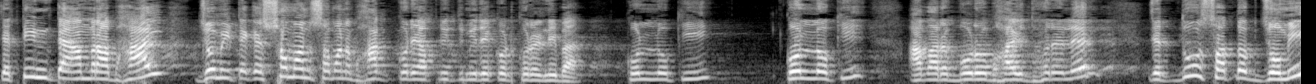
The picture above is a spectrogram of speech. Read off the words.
যে তিনটা আমরা ভাই জমিটাকে সমান সমান ভাগ করে আপনি তুমি রেকর্ড করে নিবা। করল কি? করল কি? আমার বড় ভাই ধরেলেন যে দু শতক জমি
